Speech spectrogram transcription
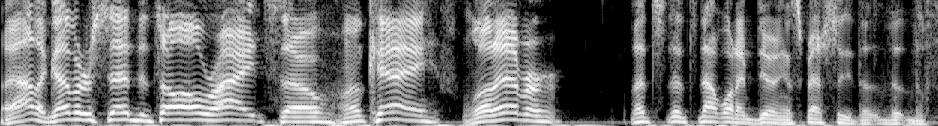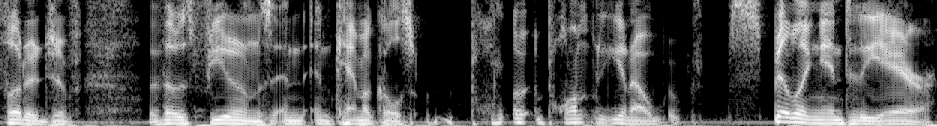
well, the governor said it's all right, so okay, whatever. That's that's not what I'm doing, especially the, the, the footage of those fumes and, and chemicals, pl- you know, spilling into the air.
